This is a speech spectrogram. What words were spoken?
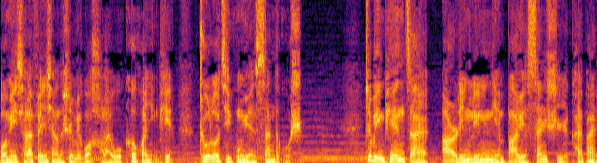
我们一起来分享的是美国好莱坞科幻影片《侏罗纪公园三》的故事。这部影片在二零零零年八月三十日开拍，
